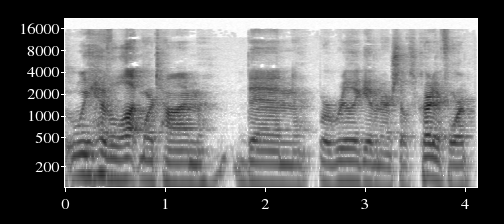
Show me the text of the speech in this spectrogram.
We have a lot more time than we're really giving ourselves credit for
